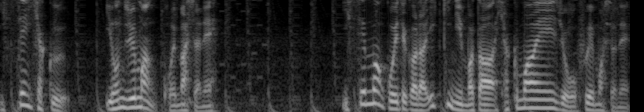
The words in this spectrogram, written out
1140万超えましたね。1000万超えてから一気にまた100万円以上増えましたね。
